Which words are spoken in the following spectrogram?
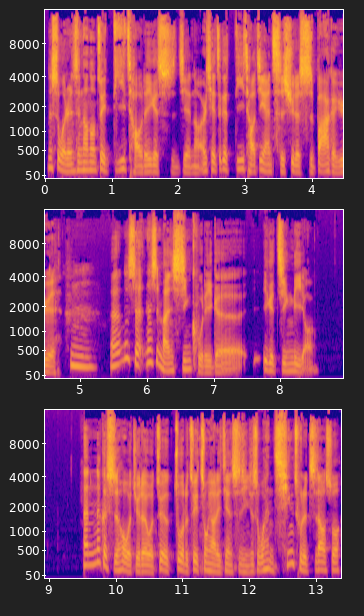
那是我人生当中最低潮的一个时间哦，而且这个低潮竟然持续了十八个月。嗯，呃，那是那是蛮辛苦的一个一个经历哦。但那个时候，我觉得我最做的最重要的一件事情，就是我很清楚的知道说，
